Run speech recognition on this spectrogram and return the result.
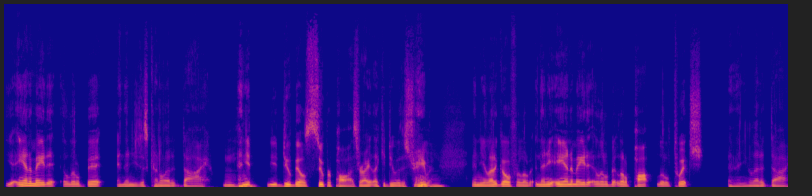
you animate it a little bit and then you just kind of let it die. And you you do bill's stupid pause right like you do with a streamer. Mhm. and you let it go for a little bit and then you animate it a little bit little pop little twitch and then you let it die.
